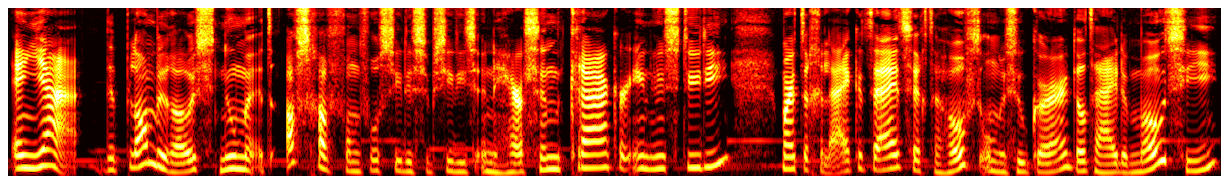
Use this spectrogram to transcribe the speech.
En ja, de planbureaus noemen het afschaffen van fossiele subsidies een hersenkraker in hun studie. Maar tegelijkertijd zegt de hoofdonderzoeker dat hij de motie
